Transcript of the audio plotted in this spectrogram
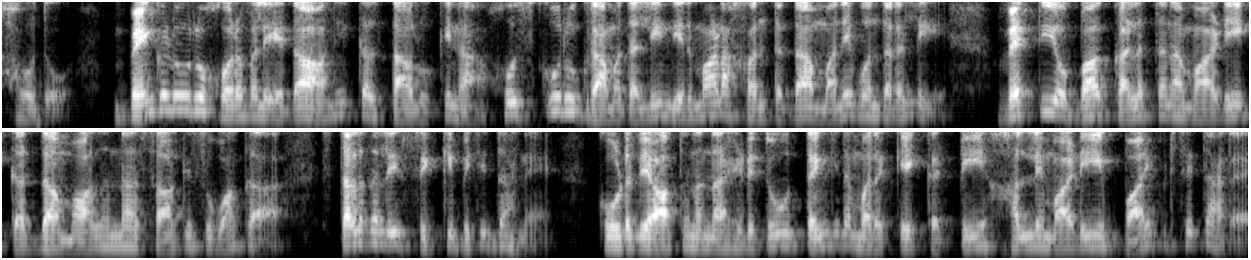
ಹೌದು ಬೆಂಗಳೂರು ಹೊರವಲಯದ ಆನೇಕಲ್ ತಾಲೂಕಿನ ಹುಸ್ಕೂರು ಗ್ರಾಮದಲ್ಲಿ ನಿರ್ಮಾಣ ಹಂತದ ಮನೆಯೊಂದರಲ್ಲಿ ವ್ಯಕ್ತಿಯೊಬ್ಬ ಕಳ್ಳತನ ಮಾಡಿ ಕದ್ದ ಮಾಲನ್ನ ಸಾಗಿಸುವಾಗ ಸ್ಥಳದಲ್ಲಿ ಸಿಕ್ಕಿಬಿದ್ದಿದ್ದಾನೆ. ಕೂಡಲೇ ಆತನನ್ನ ಹಿಡಿದು ತೆಂಗಿನ ಮರಕ್ಕೆ ಕಟ್ಟಿ ಹಲ್ಲೆ ಮಾಡಿ ಬಾಯಿ ಬಿಡಿಸಿದ್ದಾರೆ.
